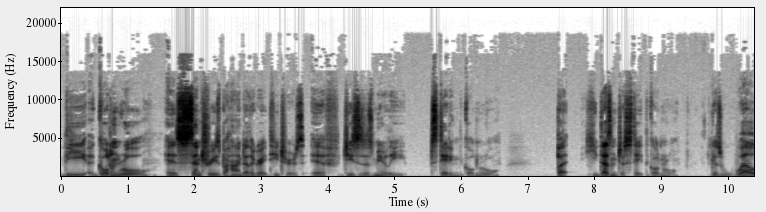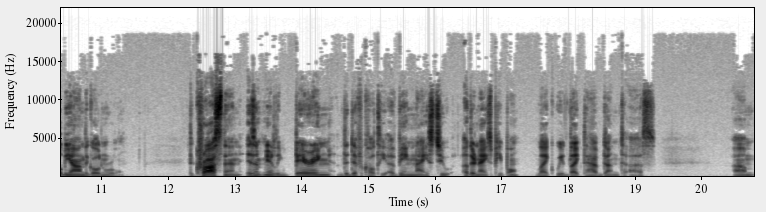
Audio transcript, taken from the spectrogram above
The Golden Rule is centuries behind other great teachers if Jesus is merely stating the Golden Rule. But he doesn't just state the Golden Rule, he goes well beyond the Golden Rule. The cross, then, isn't merely bearing the difficulty of being nice to other nice people, like we'd like to have done to us. Um,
